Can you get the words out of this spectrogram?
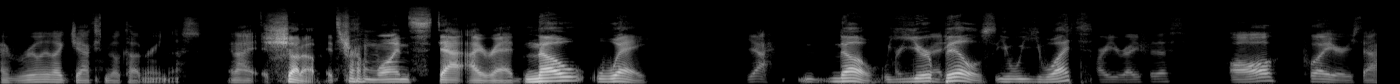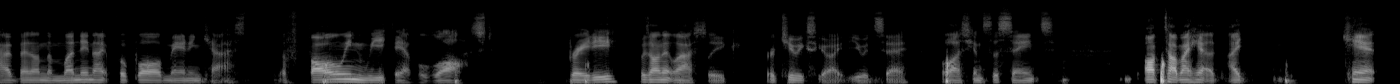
I really like Jacksonville covering this. And I Shut up. it's from one stat I read. No way. Yeah. No, you your ready? Bills. You, you what? Are you ready for this? All players that have been on the Monday Night Football Manning cast, the following week they have lost. Brady was on it last week or two weeks ago, you would say, lost against the Saints. Off the top of my head, I can't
